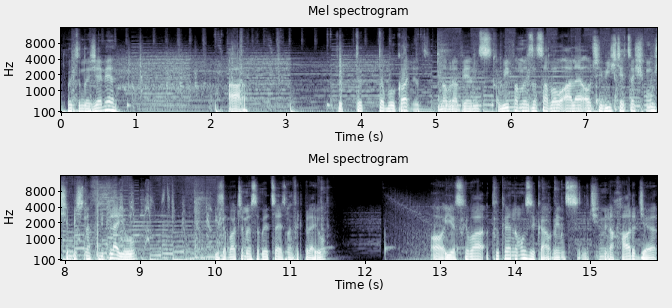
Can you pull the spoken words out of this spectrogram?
W końcu na ziemię? A. To, to, to był koniec. Dobra, więc Wii mamy za sobą, ale oczywiście coś musi być na freeplayu. I zobaczymy sobie, co jest na freeplayu. O, jest chyba tylko muzyka, więc lecimy na hardzie.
